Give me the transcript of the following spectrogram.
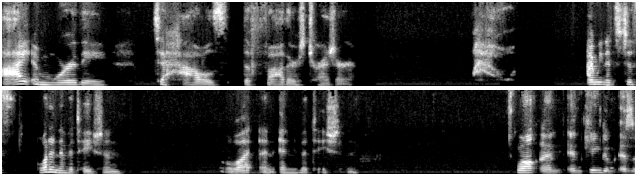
I am worthy to house the Father's treasure. Wow. I mean, it's just what an invitation. What an invitation. Well, and in Kingdom as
